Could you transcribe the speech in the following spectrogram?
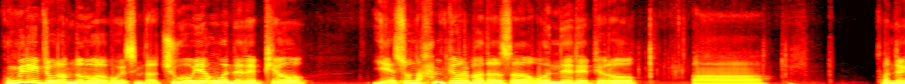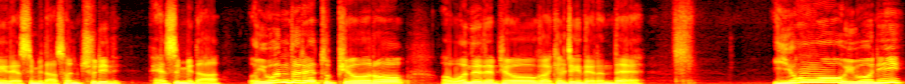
국민의힘 쪽으로 한번 넘어가 보겠습니다. 주호영 원내대표 예순 한 표를 받아서 원내대표로 어, 선정이 됐습니다. 선출이 됐습니다. 의원들의 투표로 어, 원내대표가 결정이 되는데 이용호 의원이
